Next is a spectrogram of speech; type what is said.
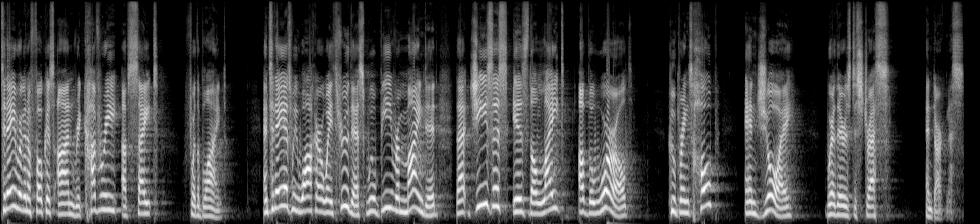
Today, we're going to focus on recovery of sight for the blind. And today, as we walk our way through this, we'll be reminded that Jesus is the light of the world who brings hope and joy where there is distress and darkness.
